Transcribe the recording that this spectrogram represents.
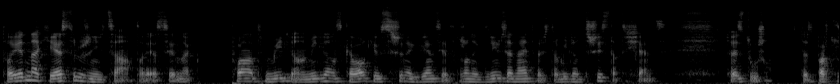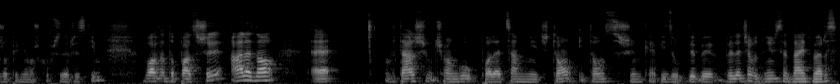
to jednak jest różnica. To jest jednak ponad milion, milion z kawałkiem skrzynek więcej otworzonych Dreams and Nightmares to milion trzysta tysięcy. To jest dużo. To jest bardzo dużo pieniążków przede wszystkim. Na to patrzy, ale no e, w dalszym ciągu polecam mieć tą i tą skrzynkę widzów. Gdyby wyleciał Dreams and Nightmares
